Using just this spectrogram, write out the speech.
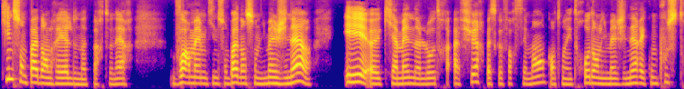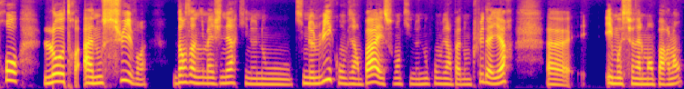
qui ne sont pas dans le réel de notre partenaire, voire même qui ne sont pas dans son imaginaire et euh, qui amènent l'autre à fuir parce que forcément, quand on est trop dans l'imaginaire et qu'on pousse trop l'autre à nous suivre dans un imaginaire qui ne nous, qui ne lui convient pas et souvent qui ne nous convient pas non plus d'ailleurs, euh, émotionnellement parlant,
